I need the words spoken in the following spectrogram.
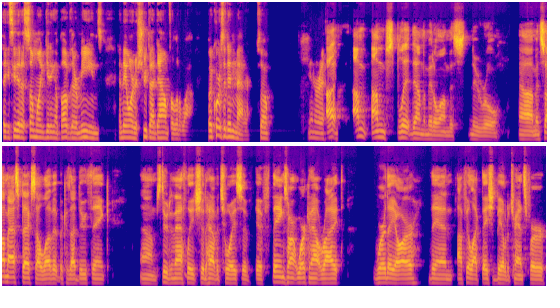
they can see that as someone getting above their means, and they wanted to shoot that down for a little while. But of course, it didn't matter. So interesting. I, I'm I'm split down the middle on this new rule. Um, in some aspects, I love it because I do think um, student athletes should have a choice of if things aren't working out right where they are, then I feel like they should be able to transfer.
